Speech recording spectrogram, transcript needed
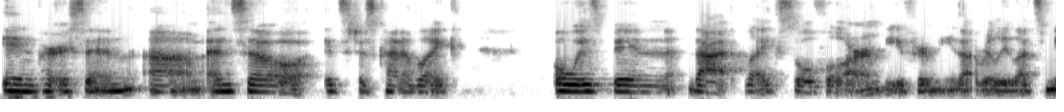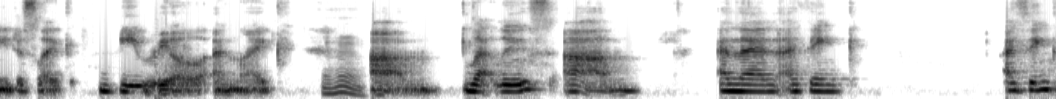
in person. Um, and so it's just kind of like always been that like soulful R&B for me that really lets me just like be real and like Mhm. um, let loose. Um, and then I think, I think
